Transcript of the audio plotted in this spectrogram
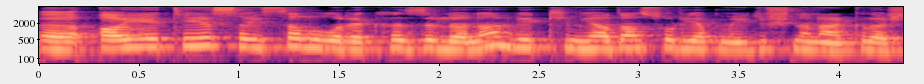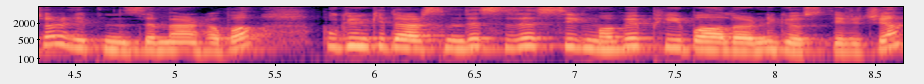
Ee, AYT'ye sayısal olarak hazırlanan ve kimyadan soru yapmayı düşünen arkadaşlar hepinize merhaba. Bugünkü dersimde size sigma ve pi bağlarını göstereceğim.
